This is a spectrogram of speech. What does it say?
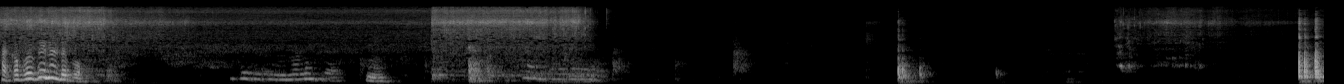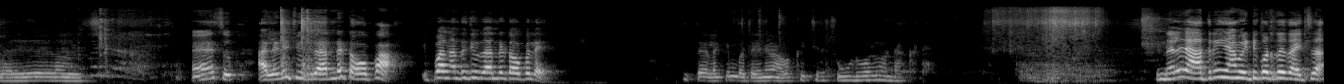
ചക്കപ്പുഴത്തിനുണ്ട് ഇപ്പോൾ അല്ലെങ്കിൽ ചുരിദാറിന്റെ ടോപ്പാ. ഇപ്പം അങ്ങനത്തെ ചുരിദാറിന്റെ ടോപ്പല്ലേ? തിളയ്ക്കുമ്പോഴത്തേനും അവൾക്ക് ഇച്ചിരി ചൂടുവെള്ളം ഉണ്ടാക്കട്ടെ. ഇന്നലെ രാത്രി ഞാൻ വീട്ടിൽ കൊടുത്ത് തയ്ച്ചതാ.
